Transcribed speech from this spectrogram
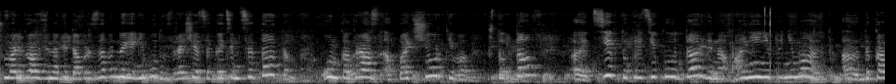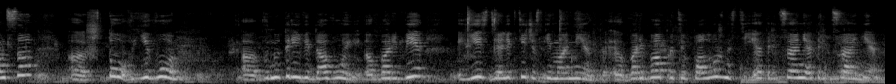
Шмальгаузен о видообразовании, но я не буду возвращаться к этим цитатам, он как раз подчеркивал, что там э, те, кто критикует Дарвина, они не понимают э, до конца, э, что в его внутривидовой борьбе есть диалектический момент, э, борьба противоположности и отрицание отрицания.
